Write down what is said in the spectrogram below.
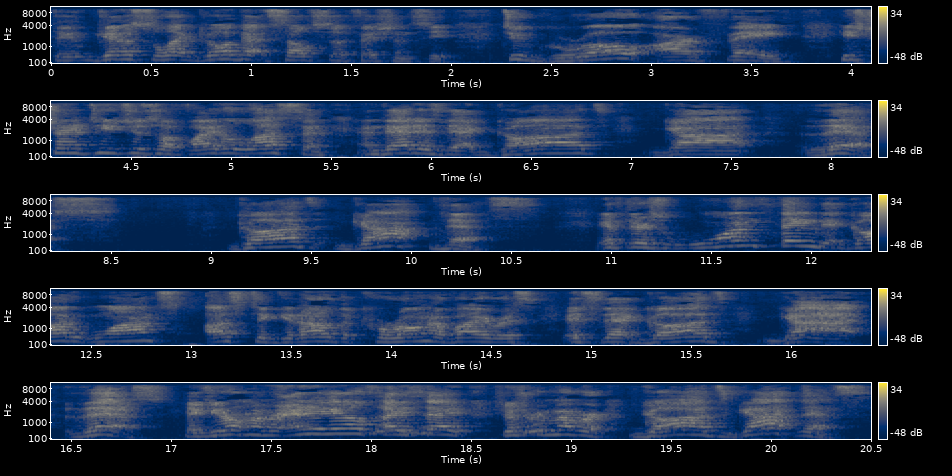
to get us to let go of that self-sufficiency, to grow our faith. He's trying to teach us a vital lesson, and that is that God's got this. God's got this. If there's one thing that God wants us to get out of the coronavirus, it's that God's got this. If you don't remember anything else I say, just remember God's got this.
